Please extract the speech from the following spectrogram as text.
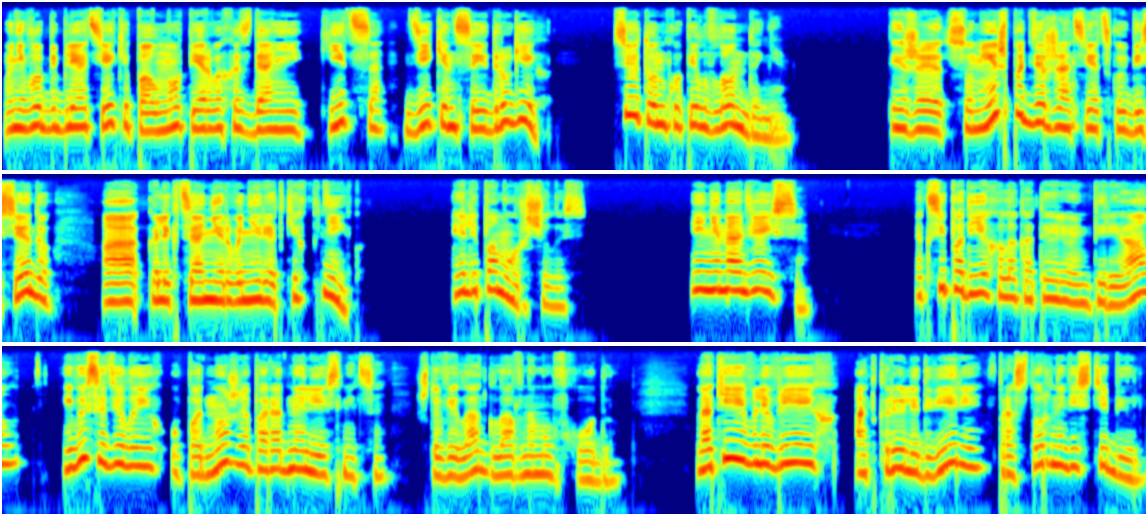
У него в библиотеке полно первых изданий Китса, Диккенса и других. Все это он купил в Лондоне. Ты же сумеешь поддержать светскую беседу о коллекционировании редких книг?» Элли поморщилась. «И не надейся». Такси подъехало к отелю «Империал» и высадило их у подножия парадной лестницы, что вела к главному входу. Лакеи в ливреях открыли двери в просторный вестибюль,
